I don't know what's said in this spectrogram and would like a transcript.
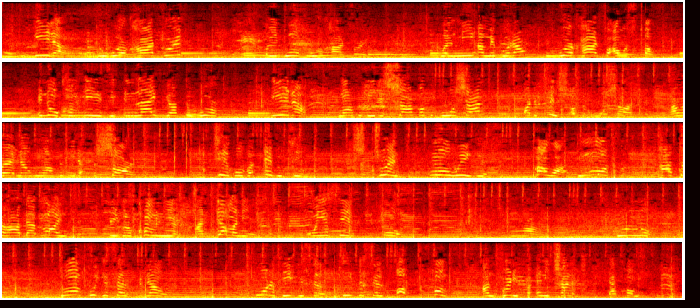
Either you work hard for it or you don't work hard for it. Well, me and my brother, we work hard for our stuff. It don't come easy. In life, you have to work. Either you want to be the shark of the ocean or the fish of the ocean. And right now, we want to be the shark. Take over everything. Strength, no weakness. Power, the muscle. Have to have that mindset. So you're gonna come in here and dominate. Say, oh, no, no, no. Don't put yourself down. Motivate yourself. Keep yourself up, pumped, and ready for any challenge that comes.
